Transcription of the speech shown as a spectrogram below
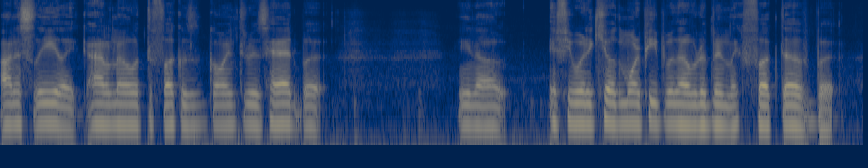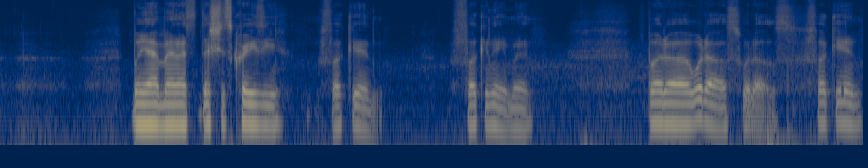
honestly, like I don't know what the fuck was going through his head, but you know, if he would have killed more people, that would have been like fucked up. But, but yeah, man, that's that's just crazy. Fucking, fucking ain't man. But uh, what else? What else? Fucking.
